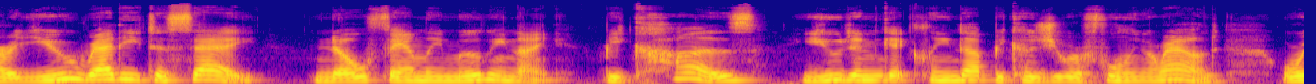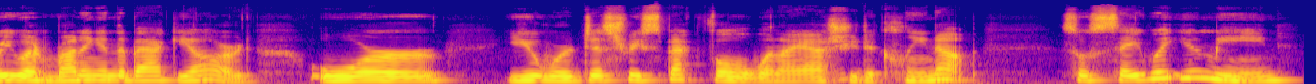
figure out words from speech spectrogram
Are you ready to say no family movie night because you didn't get cleaned up because you were fooling around, or you went running in the backyard, or you were disrespectful when I asked you to clean up? So say what you mean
